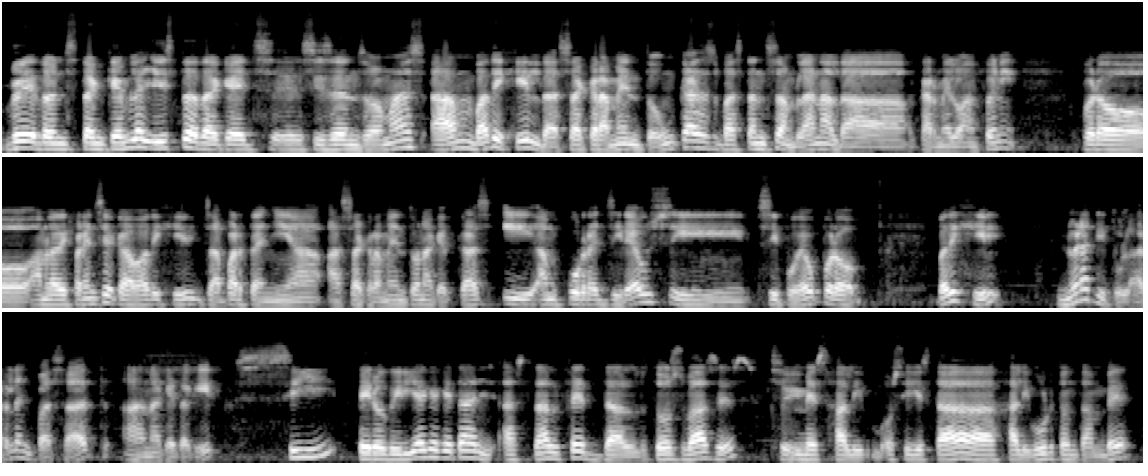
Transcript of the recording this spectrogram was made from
Bé, doncs tanquem la llista d'aquests eh, 600 homes amb Buddy Hill de Sacramento, un cas bastant semblant al de Carmelo Anthony, però amb la diferència que Buddy Hill ja pertanyia a Sacramento en aquest cas, i em corregireu si, si podeu, però Buddy Hill no era titular l'any passat en aquest equip? Sí, però diria que aquest any està el fet dels dos bases, Sí. més Halli... o sigui, està Halliburton també,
